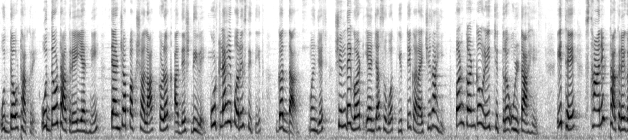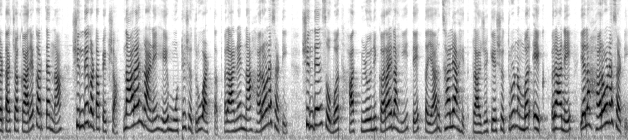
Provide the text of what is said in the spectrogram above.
उद्धव ठाकरे. उद्धव ठाकरे यांनी त्यांच्या पक्षाला कडक आदेश दिले. कुठल्याही परिस्थितीत गद्दार म्हणजेच शिंदे गट यांच्यासोबत युती करायची नाही. पण कणकवलीत चित्र उलट आहे. इथे स्थानिक ठाकरे गटाच्या कार्यकर्त्यांना शिंदे गटापेक्षा नारायण राणे हे मोठे शत्रू वाटतात. राणेंना हरवण्यासाठी शिंदेसोबत हात मिळवणी करायलाही ते तयार झाले आहेत. राजकीय शत्रू नंबर एक राणे याला हरवण्यासाठी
